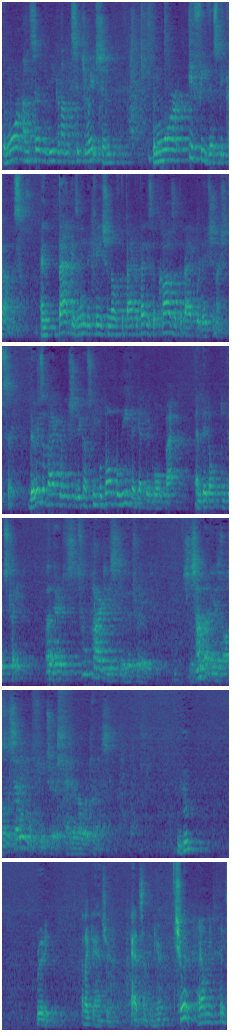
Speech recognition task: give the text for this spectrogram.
the more uncertain the economic situation, the more iffy this becomes. And that is an indication of the backward, that is the cause of the backwardation, I should say. There is a backwardation because people don't believe they get their gold back and they don't do this trade. But there's two parties to the trade. So somebody is also selling the future at a lower price. Mm-hmm. Rudy, I'd like to answer, add something here. Sure, by all means, please.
